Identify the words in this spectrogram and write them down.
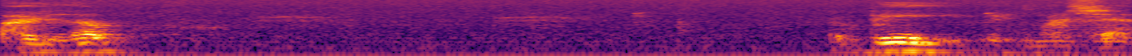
I love to be with myself.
